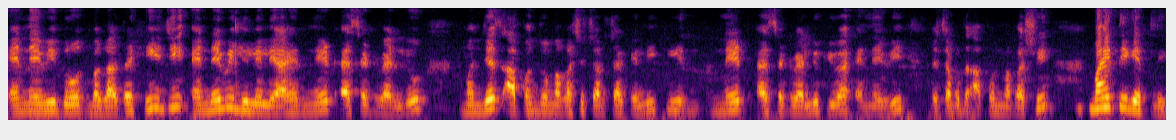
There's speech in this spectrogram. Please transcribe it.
एन ए व्ही ग्रोथ बघाल तर ही जी एन ए व्ही लिहिलेली आहे नेट ॲसेट व्हॅल्यू म्हणजेच आपण जो मगाशी चर्चा केली की नेट ॲसेट व्हॅल्यू किंवा एन ए व्ही त्याच्याबद्दल आपण मगाशी माहिती घेतली.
